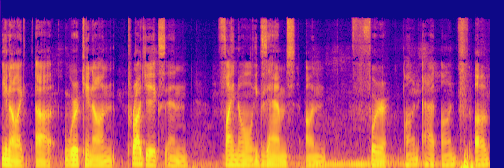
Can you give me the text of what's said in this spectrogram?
you know, like uh, working on projects and final exams on for on at on of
